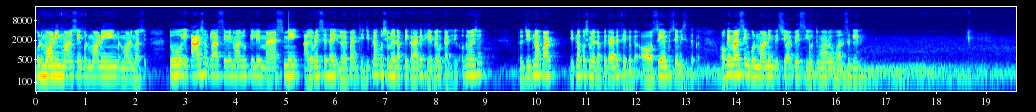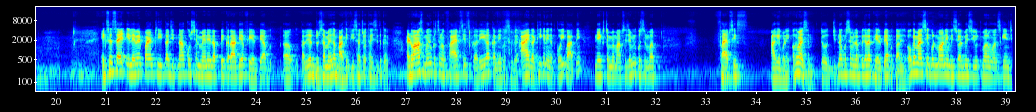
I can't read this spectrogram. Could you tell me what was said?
Good morning मासे good morning good morning मासे तो आज हम क्लास सेवन वालों के लिए मैथ्स में आगे बढ़े एक्सरसाइज इलेवन पॉइंट थ्री जितना क्वेश्चन मैंने रब पे करा दे फिर पे उतार लीजिएगा। ओके मासी तो जितना पार्ट जितना क्वेश्चन मैंने रब पे करा दे फिर पे उतार और सेम टू सेम इसी तक ओके मासी good morning wish you all पे see you tomorrow once again exercise eleven point three का जितना क्वेश्चन मैंने रब पे करा दिया, फिर पे आप उतार दिया दूसरा मैंने कहा, बाकी तीसरा, चौथा, इसी तक एडवांस मैंने क्वेश्चन नंबर फाइव सिक्स करेगा, करने को आएगा, ठीक है, नहीं तो कोई बात नहीं। नेक्स्ट टाइम में आपसे जब क्वेश्चन नंबर फाइव सिक्स आगे बढ़े। ओके मैं तो जितना क्वेश्चन रब पे करा, फिर पे आप उतार okay ma'am good morning wish base B see you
